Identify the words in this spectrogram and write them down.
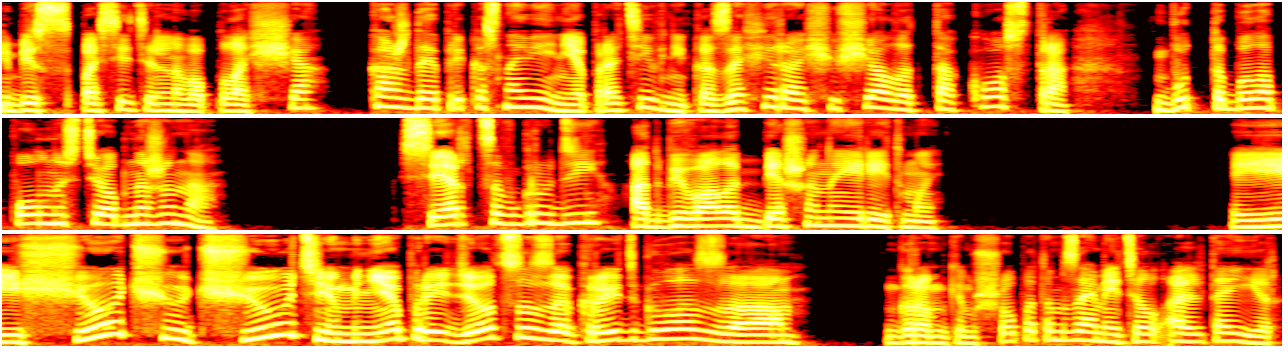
Без спасительного плаща каждое прикосновение противника Зафира ощущала так остро, будто была полностью обнажена — Сердце в груди отбивало бешеные ритмы. Еще чуть-чуть, и мне придется закрыть глаза», — громким шепотом заметил Альтаир.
